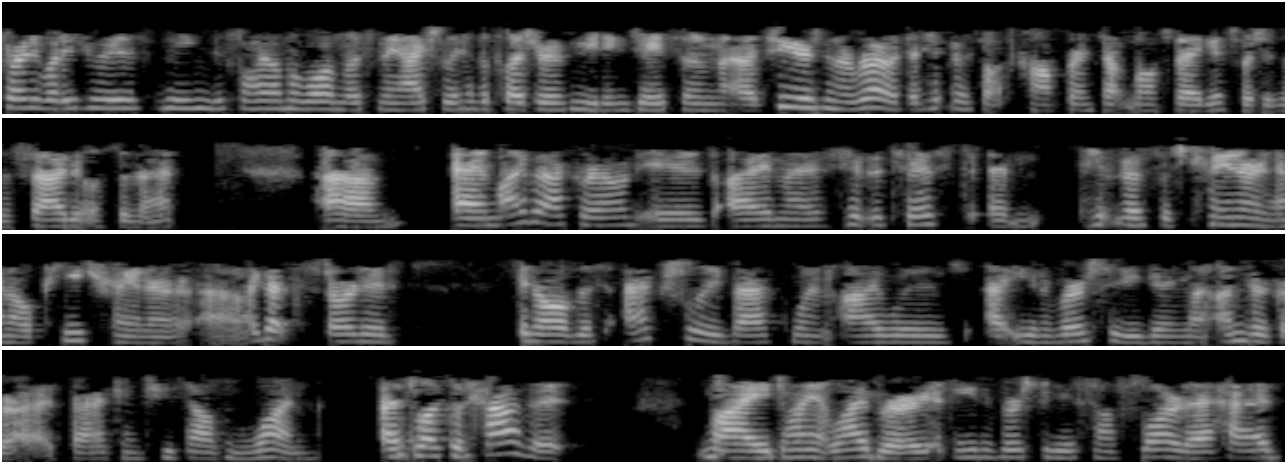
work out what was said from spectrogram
for anybody who is being the fly on the wall and listening, I actually had the pleasure of meeting Jason uh, two years in a row at the HypnoThoughts conference out in Las Vegas, which is a fabulous event. Um, and my background is I'm a hypnotist and hypnosis trainer and NLP trainer. Uh, I got started in all of this actually back when I was at university doing my undergrad back in 2001. As luck would have it, my giant library at the University of South Florida had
